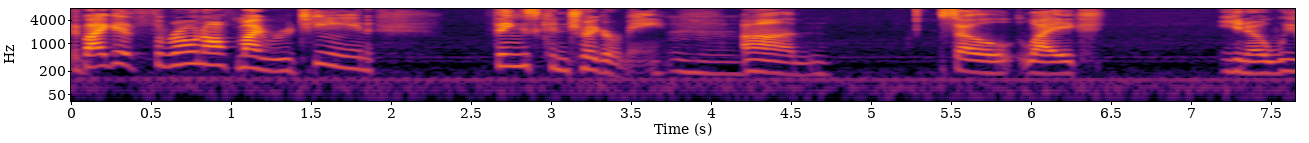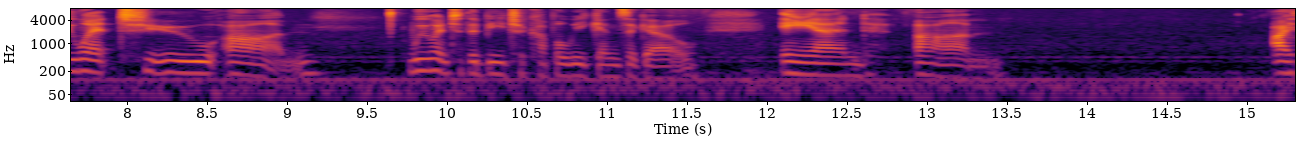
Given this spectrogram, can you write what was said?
If I get thrown off my routine, things can trigger me. Um, so like, you know, we went to um, we went to the beach a couple weekends ago, and um, I,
